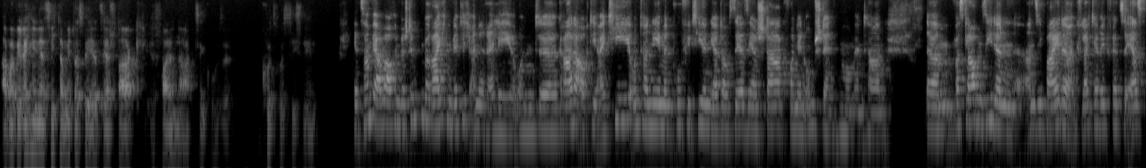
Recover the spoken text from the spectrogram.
Aber wir rechnen jetzt nicht damit, dass wir jetzt sehr stark fallende Aktienkurse kurzfristig sehen. Jetzt haben wir aber auch in bestimmten Bereichen wirklich eine Rallye und äh, gerade auch die IT-Unternehmen profitieren ja doch sehr, sehr stark von den Umständen momentan. Ähm, was glauben Sie denn an Sie beide? Vielleicht Herr Redfeld zuerst.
